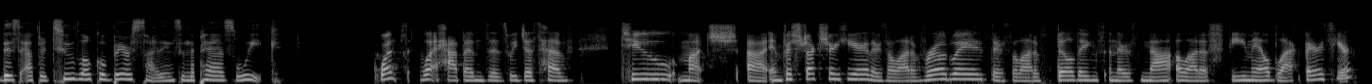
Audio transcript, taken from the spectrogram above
This after two local bear sightings in the past week what what happens is we just have too much uh, infrastructure here. There's a lot of roadways, there's a lot of buildings, and there's not a lot of female black bears here.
